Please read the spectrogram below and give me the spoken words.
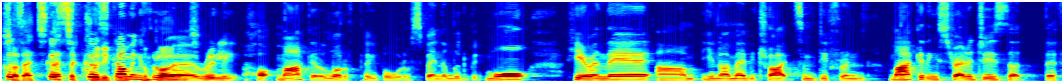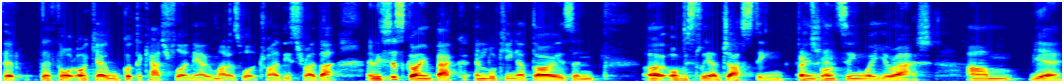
So that's that's a critical coming component. through a really hot market, a lot of people would have spent a little bit more here and there. Um, you know, maybe tried some different marketing strategies that they thought they thought, okay, we've got the cash flow now. We might as well try this, try that. And it's just going back and looking at those and uh, obviously adjusting and, right. and, seeing where you're at. Um, yeah,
